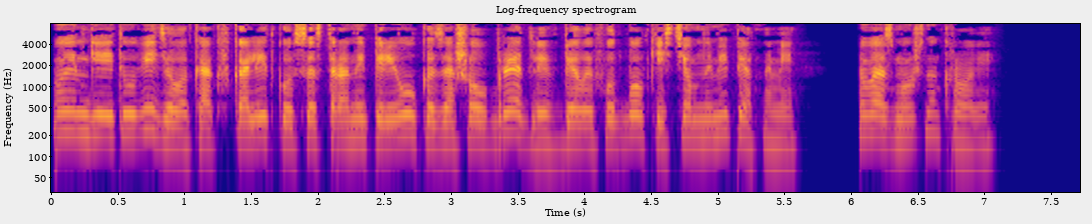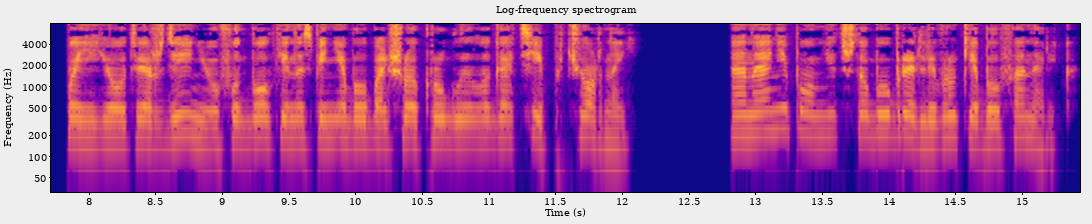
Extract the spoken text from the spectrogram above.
Уингейт увидела, как в калитку со стороны переулка зашел Брэдли в белой футболке с темными пятнами, возможно, крови. По ее утверждению, у футболки на спине был большой круглый логотип, черный. Она не помнит, чтобы у Брэдли в руке был фонарик.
